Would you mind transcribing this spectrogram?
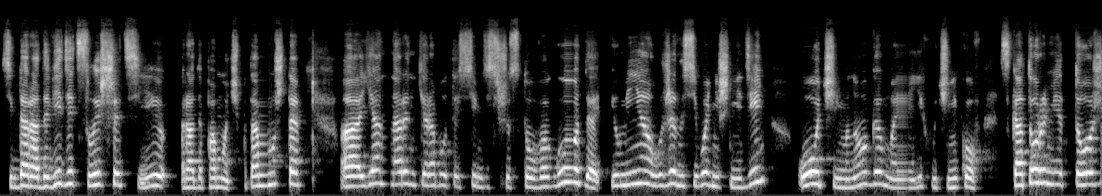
всегда рада видеть, слышать и рада помочь, потому что э, я на рынке работаю с 76 -го года, и у меня уже на сегодняшний день очень много моих учеников, с которыми тоже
